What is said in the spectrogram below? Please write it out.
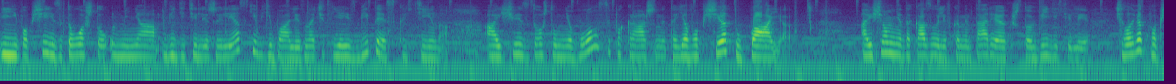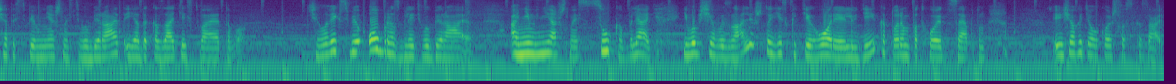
И вообще из-за того, что у меня, видите ли, железки въебали, значит, я избитая скотина. А еще из-за того, что у меня волосы покрашены, то я вообще тупая. А еще мне доказывали в комментариях, что, видите ли, человек вообще-то себе внешность выбирает, и я доказательство этого. Человек себе образ, блядь, выбирает а не внешность, сука, блядь. И вообще вы знали, что есть категория людей, которым подходит септум? И еще хотела кое-что сказать.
